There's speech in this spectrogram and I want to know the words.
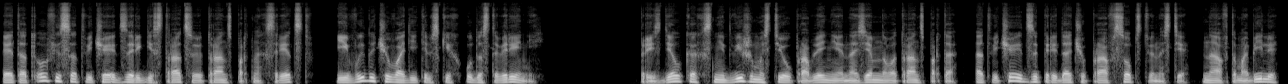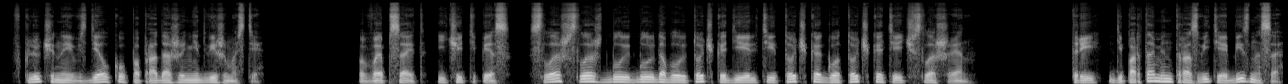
Этот офис отвечает за регистрацию транспортных средств и выдачу водительских удостоверений при сделках с недвижимостью управление наземного транспорта отвечает за передачу прав собственности на автомобили, включенные в сделку по продаже недвижимости. Веб-сайт https slash slash www.dlt.go.th 3. Департамент развития бизнеса.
